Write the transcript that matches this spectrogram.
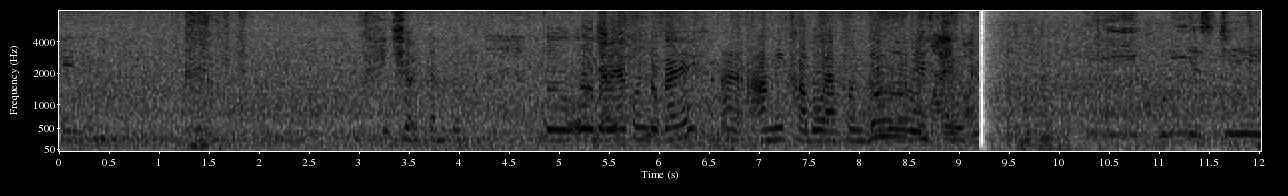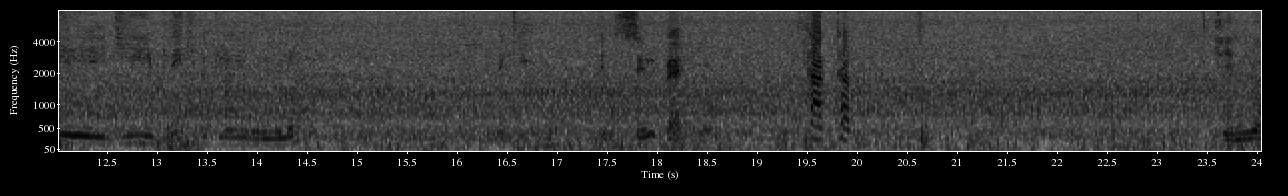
খেয়ে নে। শয়তান লোক। তো ও যাবে এখন দোকানে আর আমি খাব এখন দুধ বিস্কুট। কি ঘুড়ি এসছে। কি দেখি তো কীরকম ঘুড়িগুলো। দেখি। সিল প্যাক থাক থাক। কেন্দ্রীয়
